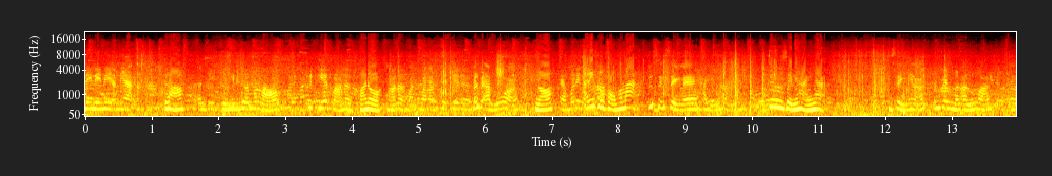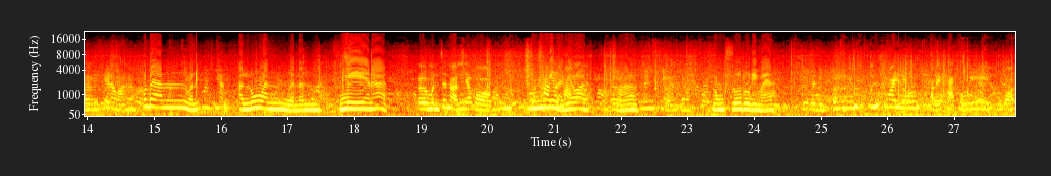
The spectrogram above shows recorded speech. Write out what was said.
นี่นี่นี่อันเนี้ยซื้อหาอันที่กินเพื่อนมันเหรอเทียดเทียดหวานเนอะหาหนูหวานเนอะหวานหวานเทียดเทียดเลยมันเป็นอันรู้อะเหรอแถมไม่ได้อันนี้คือของพม่าคือเสียงเสียงเลยหายเห็นหายจึงเสียงในหายเนี่ยเสียงนี่นะมันเป็นเหมือนอันรู้อะเออเทียดหวานเนอะมันเป็นอันเหมือนอันล้วนเหมือนอันเลนะเออมันจะหนานยากรอบมันมีหลายเนี่ยว่า อ่าลองซื้อดูดีไหมซื้อไปดิเป็นเป็นกล้วยนึงขาเลยขาดของนี่ก่อน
